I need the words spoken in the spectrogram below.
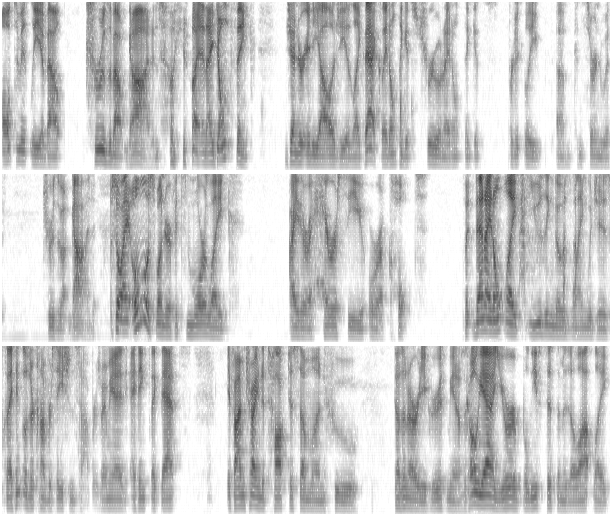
ultimately about truths about God, and so you know, and I don't think gender ideology is like that because I don't think it's true, and I don't think it's particularly um, concerned with truths about God. So I almost wonder if it's more like either a heresy or a cult but then I don't like using those languages because I think those are conversation stoppers. I mean, I, I, think like that's if I'm trying to talk to someone who doesn't already agree with me, and I was like, oh yeah, your belief system is a lot like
